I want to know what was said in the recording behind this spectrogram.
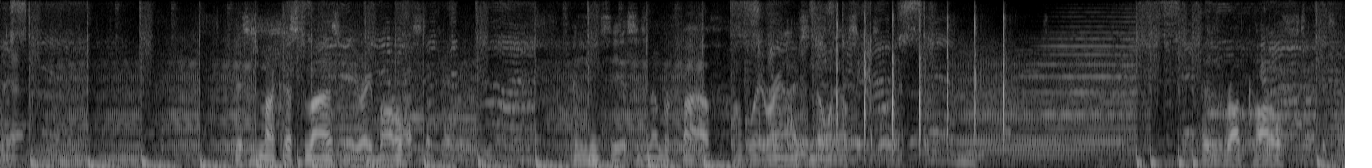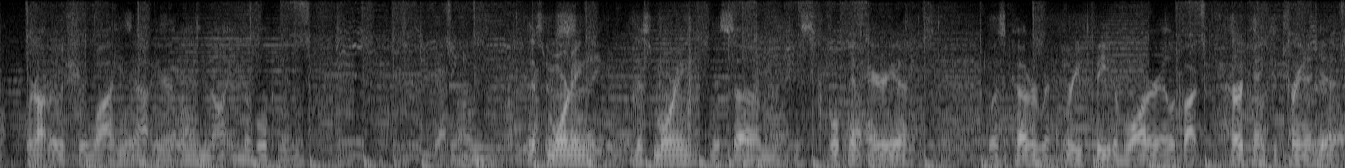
Yeah. This is my customized Gatorade bottle. As you can see, it says number five all the way around, so no one else sees it. This is Rob Carl. We're not really sure why he's out here because he's not in the bullpen. Um, this morning, this morning, this um, this bullpen area was covered with three feet of water. It looked like Hurricane Katrina hit.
